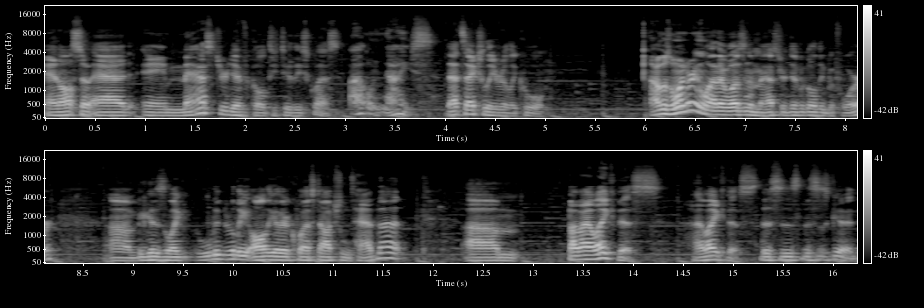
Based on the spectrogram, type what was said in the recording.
and also add a master difficulty to these quests. Oh, nice! That's actually really cool. I was wondering why there wasn't a master difficulty before um, because like literally all the other quest options had that. Um, but I like this. I like this. This is this is good.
